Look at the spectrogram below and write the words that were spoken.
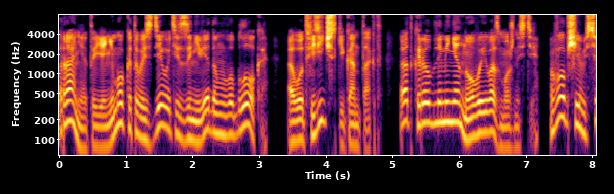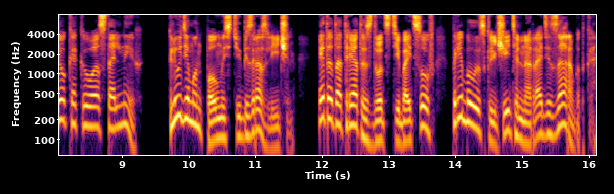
Ранее-то я не мог этого сделать из-за неведомого блока, а вот физический контакт открыл для меня новые возможности. В общем, все как и у остальных. К людям он полностью безразличен. Этот отряд из 20 бойцов прибыл исключительно ради заработка.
